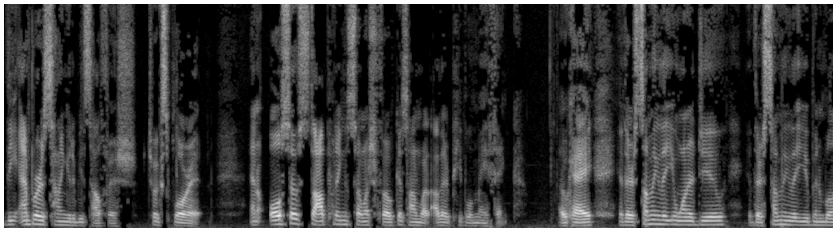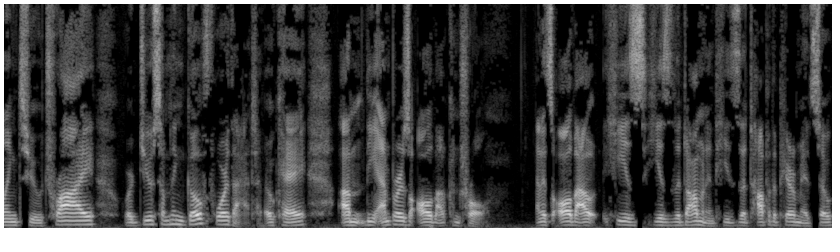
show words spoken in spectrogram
The Emperor is telling you to be selfish, to explore it. And also stop putting so much focus on what other people may think. Okay? If there's something that you want to do, if there's something that you've been willing to try or do something, go for that. Okay? Um, the Emperor is all about control. And it's all about he's he is the dominant. He's the top of the pyramid. So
